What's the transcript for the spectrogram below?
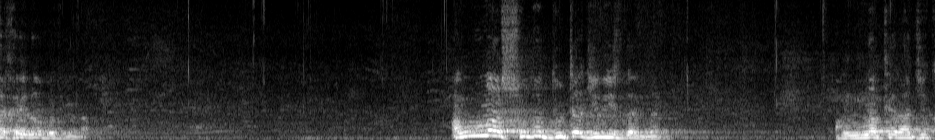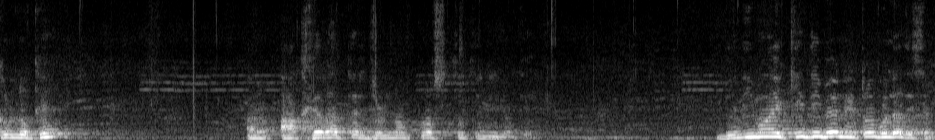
দেখাইলেও বুঝবে না। আল্লাহ শুধু দুটা জিনিস দেখবেন। আল্লাহকে রাজি করল কে? আর আখেরাতের জন্য প্রস্তুতি নিল কে? বিনিময়ে কি দিবেন এটাও বলে দিছেন।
